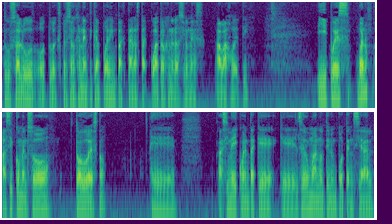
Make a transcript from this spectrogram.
tu salud o tu expresión genética puede impactar hasta cuatro generaciones abajo de ti. Y pues bueno, así comenzó todo esto. Así me di cuenta que, que el ser humano tiene un potencial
